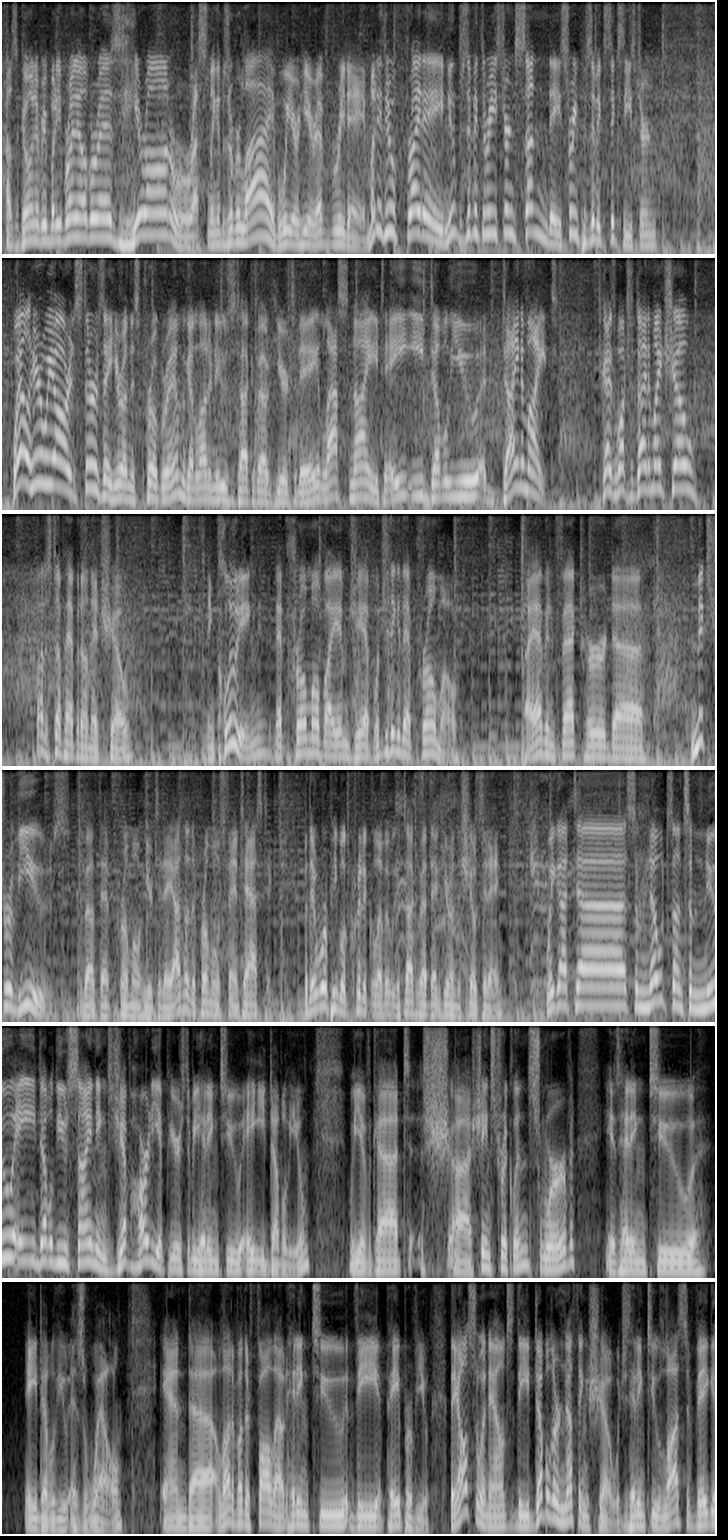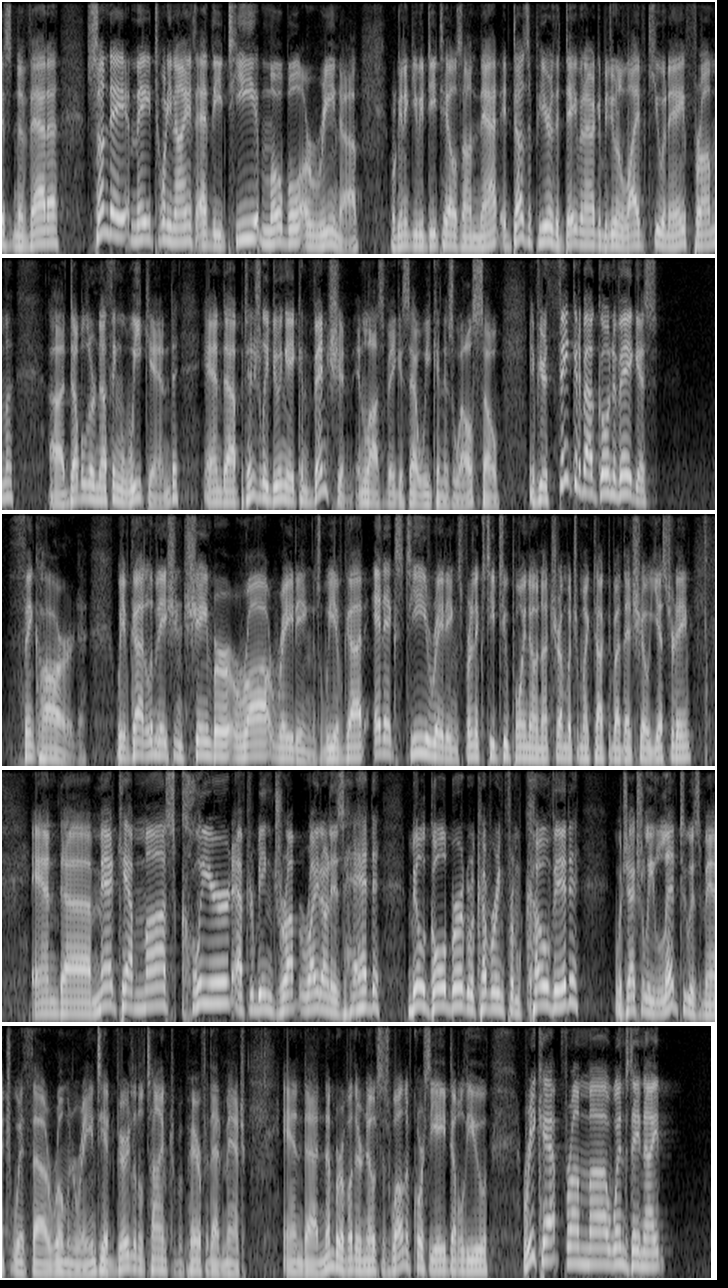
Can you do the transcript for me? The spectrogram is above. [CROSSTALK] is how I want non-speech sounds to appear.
How's it going, everybody? Bryan Alvarez here on Wrestling Observer Live. We are here every day, Monday through Friday, noon Pacific, 3 Eastern, Sunday, 3 Pacific, 6 Eastern. Well, here we are. It's Thursday here on this program. We got a lot of news to talk about here today. Last night, AEW Dynamite. Did you guys watch the Dynamite show? A lot of stuff happened on that show, including that promo by MJF. What'd you think of that promo? I have, in fact, heard uh, mixed reviews about that promo here today. I thought the promo was fantastic, but there were people critical of it. We can talk about that here on the show today. We got uh, some notes on some new AEW signings. Jeff Hardy appears to be heading to AEW. We have got uh, Shane Strickland, Swerve, is heading to AEW as well and uh, a lot of other fallout heading to the pay per view. They also announced the Double or Nothing show, which is heading to Las Vegas, Nevada, Sunday, May 29th at the T Mobile Arena. We're going to give you details on that. It does appear that Dave and I are going to be doing a live Q&A from uh, Double or Nothing weekend and uh, potentially doing a convention in Las Vegas that weekend as well. So if you're thinking about going to Vegas, think hard. We've got Elimination Chamber Raw ratings. We have got NXT ratings for NXT 2.0. Not sure how much Mike talked about that show yesterday. And uh, Madcap Moss cleared after being dropped right on his head. Bill Goldberg recovering from COVID, which actually led to his match with uh, Roman Reigns. He had very little time to prepare for that match. And a number of other notes as well. And of course, the AEW recap from uh, Wednesday night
